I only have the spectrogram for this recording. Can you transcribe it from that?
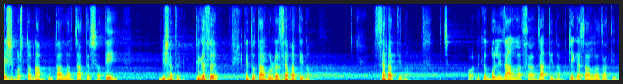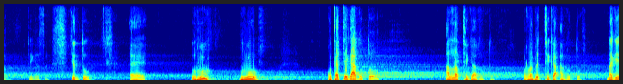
এই সমস্ত নাম কিন্তু আল্লাহর জাতের সাথেই মিশা থাকে ঠিক আছে? কিন্তু তারপর এটা সেফাতি নাম। সেফাতি নাম। আচ্ছা, অনেকে বলি যে আল্লাহ জাতি নাম ঠিক আছে? আল্লাহ জাতি নাম ঠিক আছে? কিন্তু রুহ রুহ কোথার থেকে আগত? আল্লাহর থেকে আগত রবের থেকে আগত। নাকি?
